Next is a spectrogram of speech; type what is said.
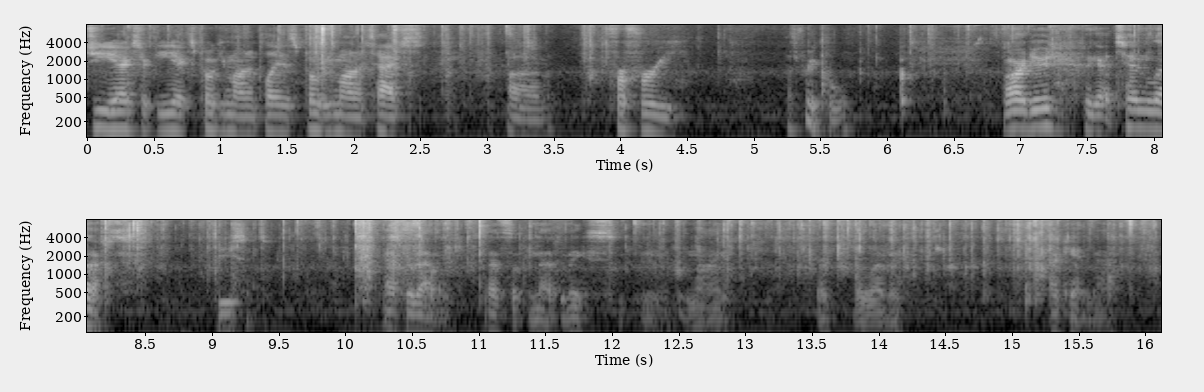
GX or EX Pokemon in play, this Pokemon attacks uh, for free. That's pretty cool. Alright, dude, we got 10 left Decent. after that one. That's something that makes 9 or 11. I can't math.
